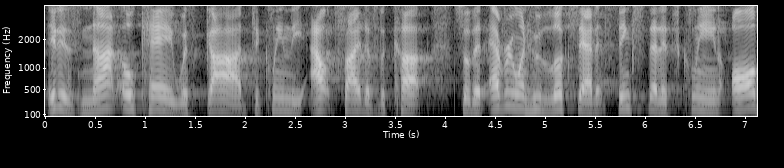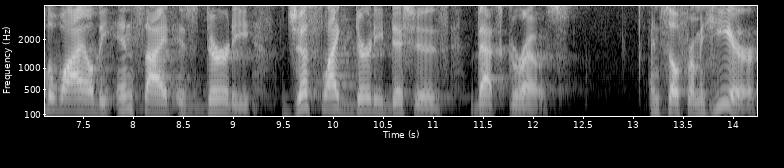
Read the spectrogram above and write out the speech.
it is not okay with God to clean the outside of the cup so that everyone who looks at it thinks that it's clean, all the while the inside is dirty. Just like dirty dishes, that's gross. And so from here,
